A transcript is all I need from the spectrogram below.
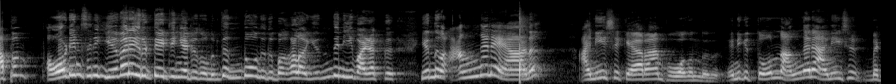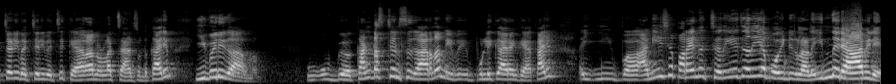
അപ്പം ഓഡിയൻസിന് ഇവരെ ഇറിറ്റേറ്റിംഗ് ആയിട്ട് തോന്നും. ഇത് എന്തോന്ന് ഇത് ബഹളം? എന്തിന് ഈ വഴക്ക്? എന്ന് അങ്ങനെയാണ് അനീഷ് കയറാൻ പോകുന്നത്. എനിക്ക് തോന്നുന്നു അങ്ങനെ അനീഷ് വെച്ചടി വെച്ചടി വെച്ച് കയറാനുള്ള ചാൻസ് ഉണ്ട്. കാര്യം ഇവർ കാരണം. കണ്ടസ്റ്റൻസ് കാരണം ഈ പുള്ളിക്കാരൻ കാര്യം ഈ അനീഷ അനീഷ് പറയുന്ന ചെറിയ ചെറിയ പോയിന്റുകളാണ്. ഇന്ന് രാവിലെ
